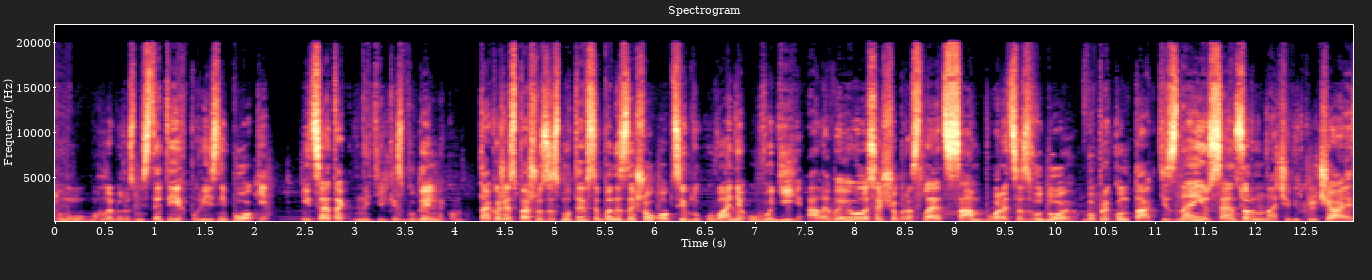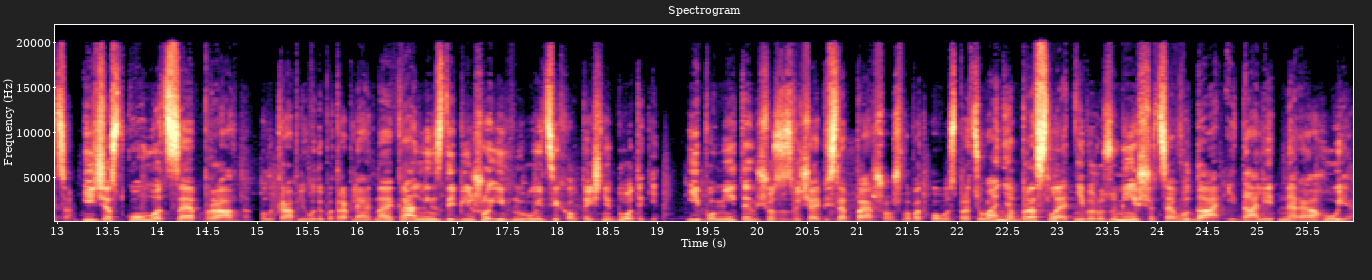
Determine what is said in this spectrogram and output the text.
тому могли би розмістити їх по різні боки. І це так не тільки з будильником. Також я спершу засмутився, бо не знайшов опції блокування у воді, але виявилося, що браслет сам бореться з водою, бо при контакті з нею сенсор наче відключається. І частково це правда. Коли краплі води потрапляють на екран, він здебільшого ігнорує ці хаотичні дотики. І помітив, що зазвичай після першого ж випадкового спрацювання браслет ніби розуміє, що це вода, і далі не реагує.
